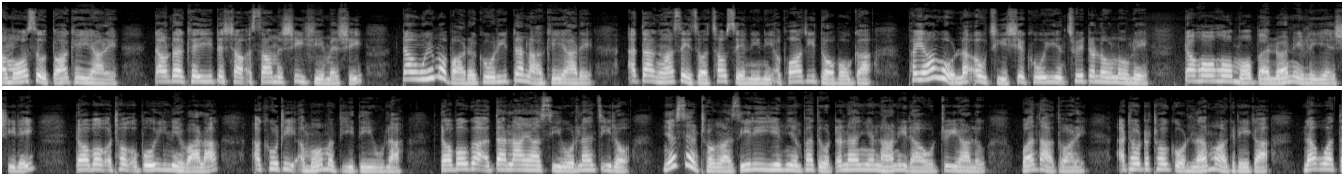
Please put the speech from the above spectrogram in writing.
အမောဆိုသွားခဲ့ရတယ်။တောင်တက်ခဲကြီးတစ်လျှောက်အစာမရှိရေမရှိတောင်ဝင်းမပါတကိုဒီတက်လာခဲ့ရတဲ့အသက်50ကျော်60နီးနီးအဖွားကြီးတော်ဘုတ်ကဖျားကိုလက်အုပ်ချီရှစ်ခိုးရင်ချွေးတလုံးလုံးနဲ့တဟောဟောမောပန်နွမ်းနေလျက်ရှိတယ်။တော်ဘုတ်အထုပ်အပိုးကြီးနေပါလား။အခုထိအမောမပြေသေးဘူးလား။ တော်ဘုတ်ကအတန်လာရစီကိုလှမ်းကြည့်တော့မျက်စံထွန်ကဇီဒီရင်မြင်ဘက်သို့တလန်းညင်းလာနေတာကိုတွေ့ရလို့ဝမ်းသာသွားတယ်။အထုပ်တစ်ထုပ်ကိုလမ်းမာကလေးကနောက်ဝက်တ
